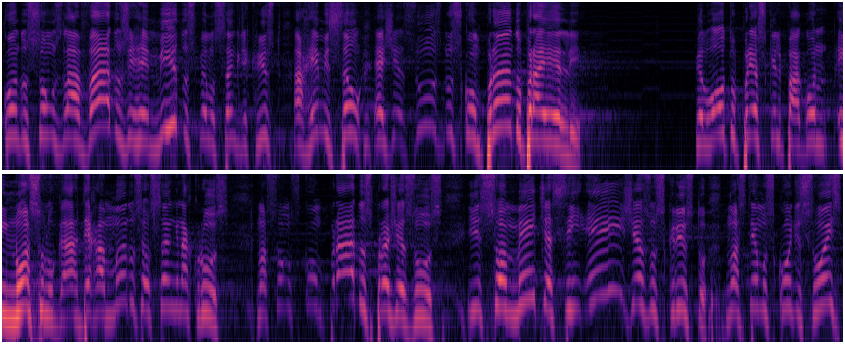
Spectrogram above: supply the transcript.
quando somos lavados e remidos pelo sangue de Cristo, a remissão é Jesus nos comprando para Ele pelo alto preço que ele pagou em nosso lugar, derramando o seu sangue na cruz. Nós somos comprados para Jesus e somente assim, em Jesus Cristo, nós temos condições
